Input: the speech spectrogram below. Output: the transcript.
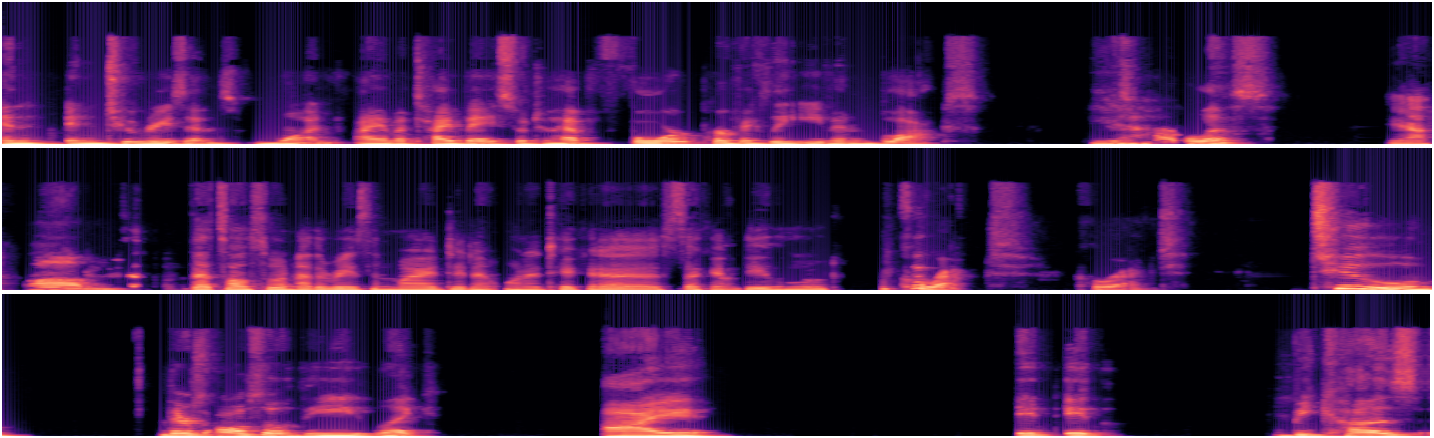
And in two reasons. One i am a type a so to have four perfectly even blocks is marvelous. Yeah. um That's also another reason why I didn't want to take a second deload. correct. Correct. Two there's also the like i it it because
